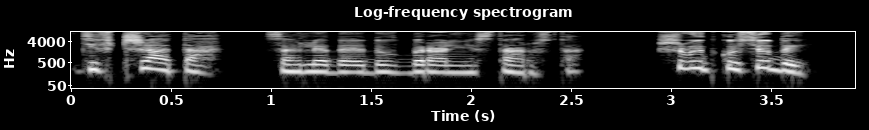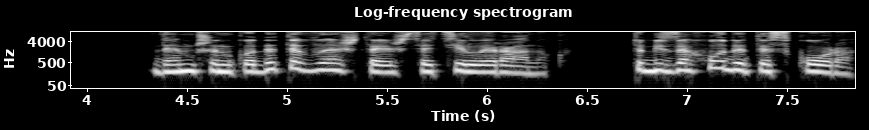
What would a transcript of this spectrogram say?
Дівчата, заглядає до вбиральні староста, швидко сюди. Демченко, де ти вештаєшся цілий ранок? Тобі заходити скоро,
